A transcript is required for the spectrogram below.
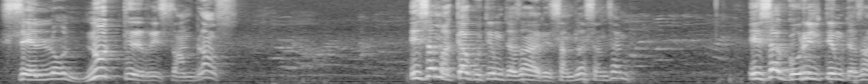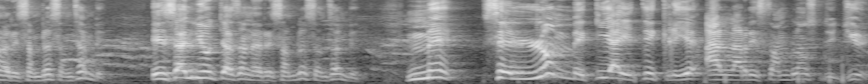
selon notre ressemblance eza makaku te moto aza na ressemblance ya nzambe eza gorille te moto aza ressemblance ya nzambe eza lion te aza na ressemblance ya nzambe mais c'est l'homme qui a été créé à la ressemblance de Dieu.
